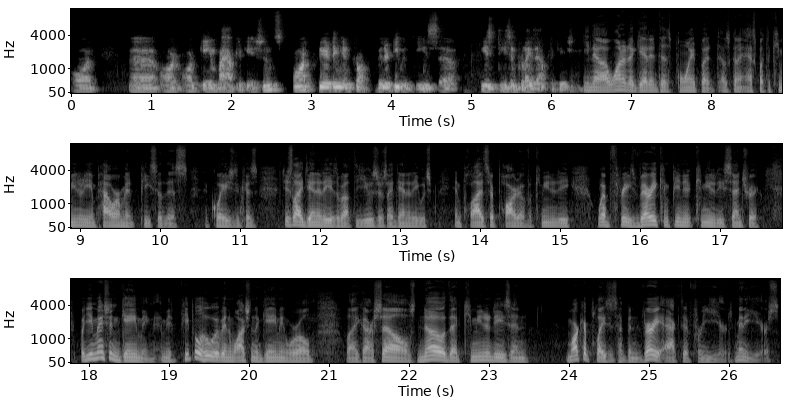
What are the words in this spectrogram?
or uh, or, or GameFi applications or creating interoperability with these uh, these decentralized applications. You know, I wanted to get into this point, but I was going to ask about the community empowerment piece of this equation because digital identity is about the user's identity, which implies they're part of a community. Web3 is very community centric, but you mentioned gaming. I mean, people who have been watching the gaming world like ourselves know that communities and marketplaces have been very active for years, many years,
